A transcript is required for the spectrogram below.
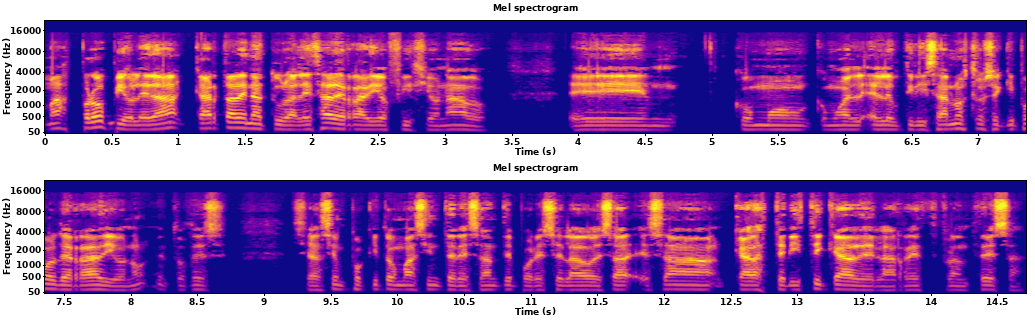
más propio, le da carta de naturaleza de radioaficionado. Como, como el, el, utilizar nuestros equipos de radio, ¿no? Entonces, se hace un poquito más interesante por ese lado, esa, esa característica de la red francesa.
